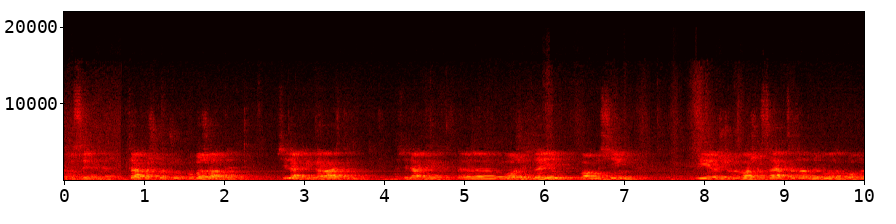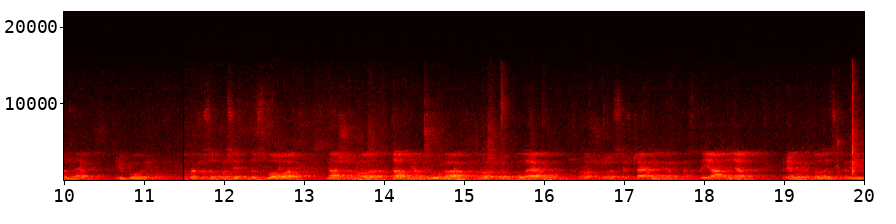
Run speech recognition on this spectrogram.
Спасителя. Також хочу побажати всіляких гараздів, всіляких е, Божих дарів вам усім, і щоб ваше серце завжди було наповнене любов'ю. Хочу запросити до слова нашого давнього друга, хорошого колегу, хорошого священника, настоятеля Римокатолицької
